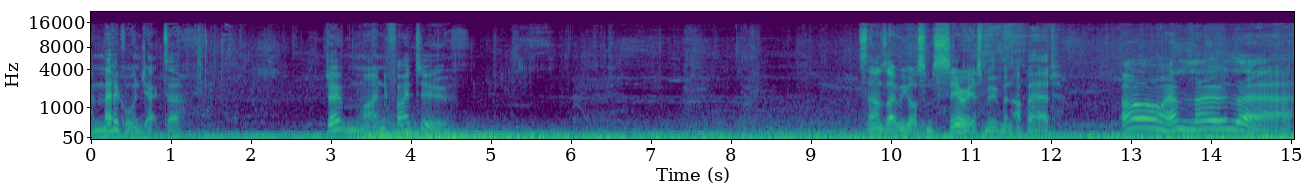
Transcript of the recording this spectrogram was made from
A medical injector. Don't mind if I do. Sounds like we got some serious movement up ahead. Oh, hello there.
